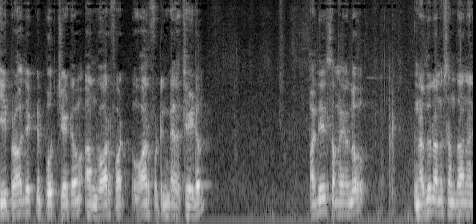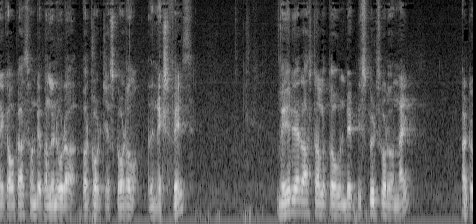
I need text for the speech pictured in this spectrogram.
ఈ ప్రాజెక్ట్ని పూర్తి చేయడం on war fat war footing మీద చేయడం. అదే సమయంలో నదుల అనుసంధానానికి అవకాశం ఉండే పనులను కూడా వర్కౌట్ చేసుకోవడం అది నెక్స్ట్ ఫేజ్. వేరే రాష్ట్రాలతో ఉండే డిస్ప్యూట్స్ కూడా ఉన్నాయి. అటు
